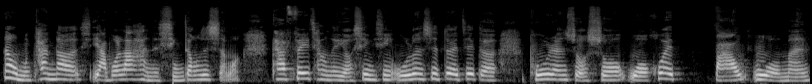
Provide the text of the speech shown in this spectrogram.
那我们看到亚伯拉罕的行动是什么？他非常的有信心，无论是对这个仆人所说，我会把我们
